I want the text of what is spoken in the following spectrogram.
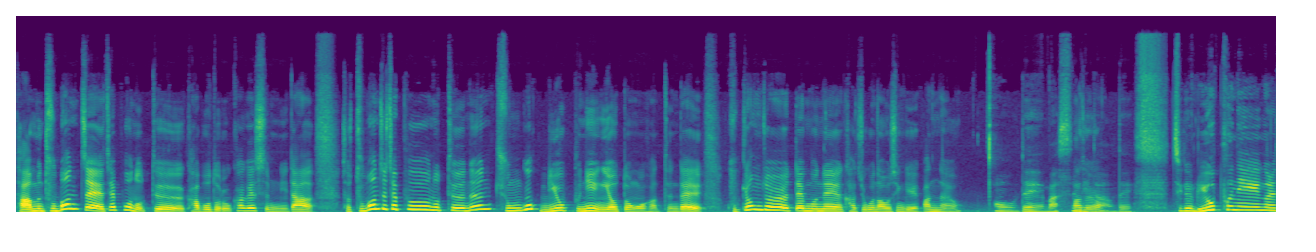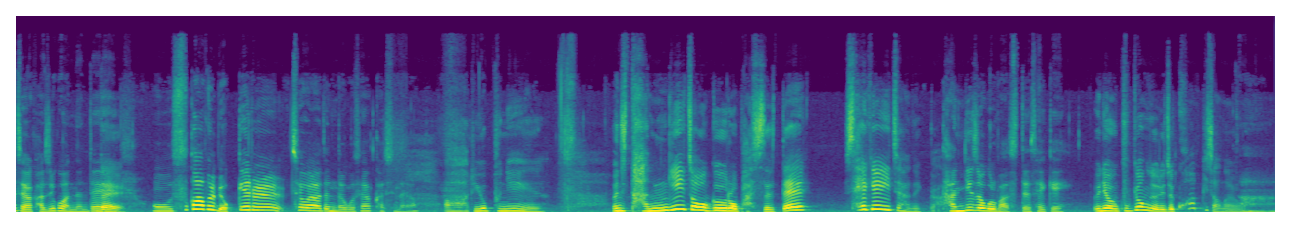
다음은 두 번째 체포 노트 가보도록 하겠습니다. 자, 두 번째 체포 노트는 중국 리오프닝이었던 것 같은데 국경절 때문에 가지고 나오신 게 맞나요? 어, 네, 맞습니다. 맞아요? 네. 지금 리오프닝을 제가 가지고 왔는데 네. 어, 수갑을 몇 개를 채워야 된다고 생각하시나요? 아, 리오프닝. 왠지 단기적으로 봤을 때 세 개이지 않을까. 단기적으로 봤을 때 세 개. 왜냐면 국경절 이제 코앞이잖아요. 아,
